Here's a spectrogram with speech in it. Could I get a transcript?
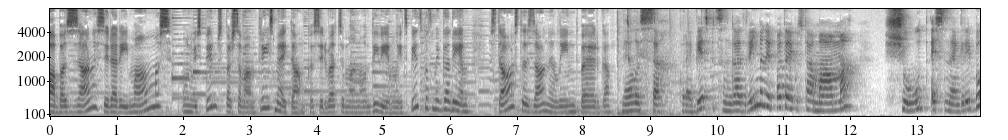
Abas zanes ir arī mammas, un vispirms par savām trīs meitām, kas ir vecumā no 2 līdz 15 gadiem, stāsta Zane Lindberga. Nelisa, kurai 15 gadi, viņa man ir pateikusi tā mamma šūt es negribu,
